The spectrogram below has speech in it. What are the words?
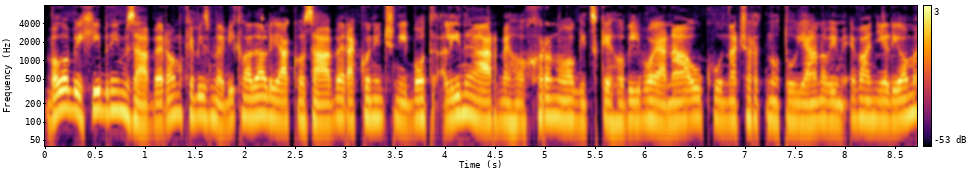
Bolo by chybným záverom, keby sme vykladali ako záver a konečný bod lineárneho chronologického vývoja náuku načrtnutú Jánovým evaníliom,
